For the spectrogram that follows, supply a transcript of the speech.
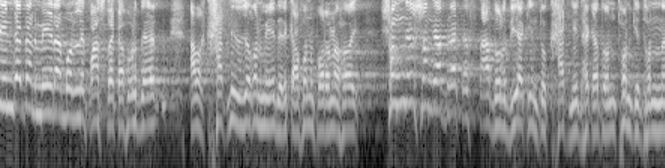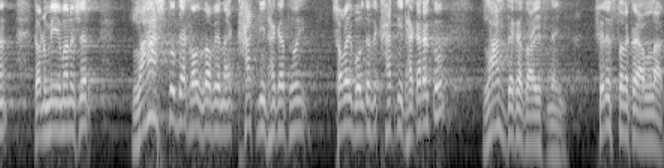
তিনটা দেন, মেয়েরা মরলে পাঁচটা কাপড় দেন। আবার খাটনিতে যখন মেয়েদের কাফন পরানো হয়, সঙ্গে সঙ্গে আপনার একটা চাদর দিয়া কিন্তু খাটনি ঢাকা থন থনকে থন না। কারণ মেয়ে মানুষের লাশ তো দেখাও যাবে না, খাটনি ঢাকাতে হয়। সবাই বলতেছে, খাটনি ঢাকা রাখো, লাশ দেখা জায়েজ নাই। ফেরেস্তারা কয়, আল্লাহ,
